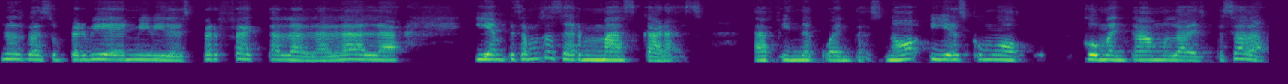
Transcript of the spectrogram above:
nos va súper bien, mi vida es perfecta, la, la, la, la, y empezamos a hacer máscaras a fin de cuentas, ¿no? Y es como comentábamos la vez pasada,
